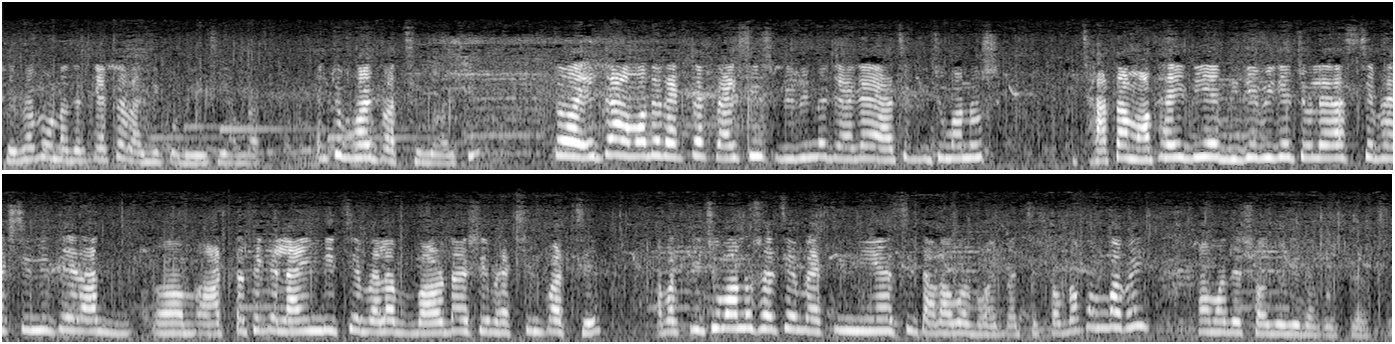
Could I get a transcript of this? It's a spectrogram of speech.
সেভাবে ওনাদেরকে একটা রাজি করিয়েছি আমরা। একটু ভয় পাচ্ছিল আর কি। তো এটা আমাদের একটা ক্রাইসিস বিভিন্ন জায়গায় আছে। কিছু মানুষ ছাতা মাথায় দিয়ে ভিজে ভিজে চলে আসছে ভ্যাকসিন নিতে। রাত আটটা থেকে লাইন দিচ্ছে, বেলা বারোটা এসে ভ্যাকসিন পাচ্ছে। আবার কিছু মানুষ আছে ভ্যাকসিন নিয়ে আসছে তারা আবার ভয় পাচ্ছে। সব রকমভাবেই আমাদের সহযোগিতা করতে হচ্ছে।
